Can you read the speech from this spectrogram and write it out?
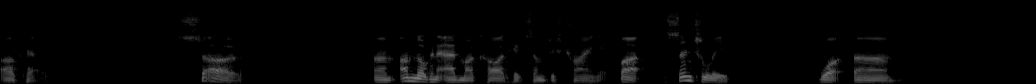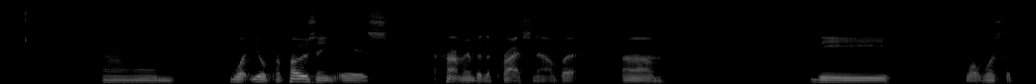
Okay. So, um, I'm not going to add my card here because I'm just trying it. But essentially, what um, um, what you're proposing is I can't remember the price now, but um, the what was the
